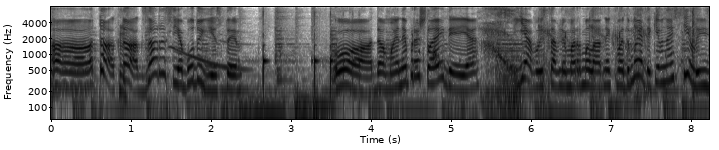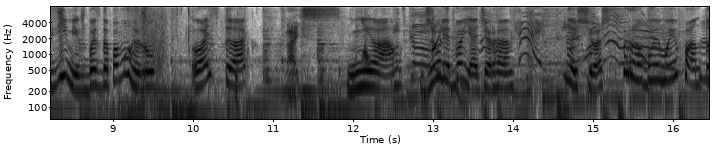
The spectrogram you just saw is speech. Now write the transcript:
А, так, так, зараз я буду їсти. О, до мене прийшла ідея. Я виставлю мармеладних ведмедиків на стіл і з'їм їх без допомоги рук. Ось так. Nice. Ням. Джулі, твоя черга. Ну що ж, спробуємо і фанту.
